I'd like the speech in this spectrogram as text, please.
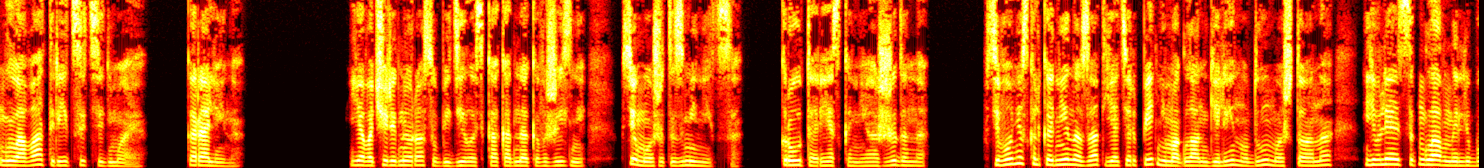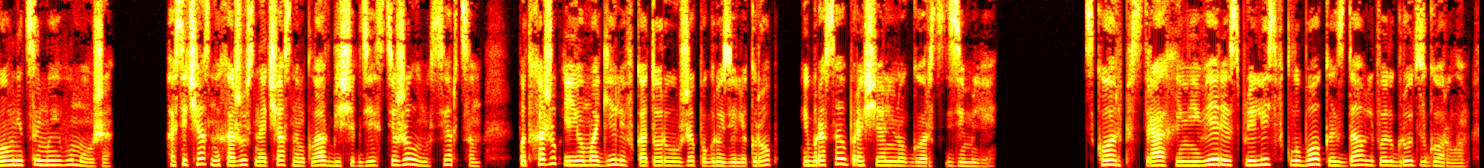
Глава 37. Каролина. Я в очередной раз убедилась, как, однако, в жизни все может измениться. Круто, резко, неожиданно. Всего несколько дней назад я терпеть не могла Ангелину, думая, что она является главной любовницей моего мужа. А сейчас нахожусь на частном кладбище, где с тяжелым сердцем подхожу к ее могиле, в которую уже погрузили гроб, и бросаю прощальную горсть земли. Скорбь, страх и неверие сплелись в клубок и сдавливают грудь с горлом —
